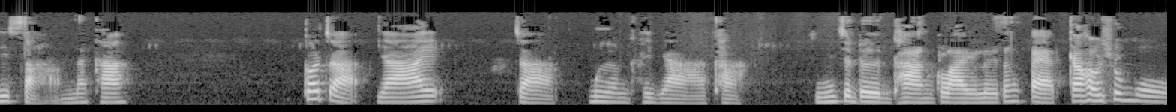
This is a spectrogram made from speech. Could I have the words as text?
ที่สามนะคะ ก็จะย้ายจากเมืองขยาค่ะ ทีนี้จะเดินทางไกลเลยตั้งแปดเก้าชั่วโมง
